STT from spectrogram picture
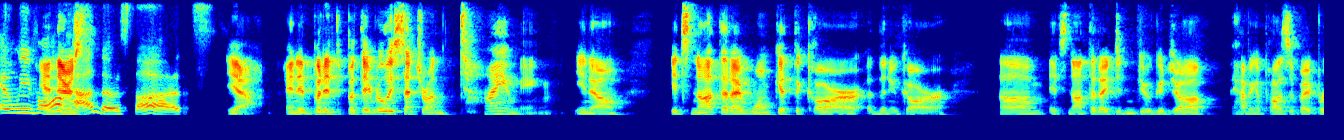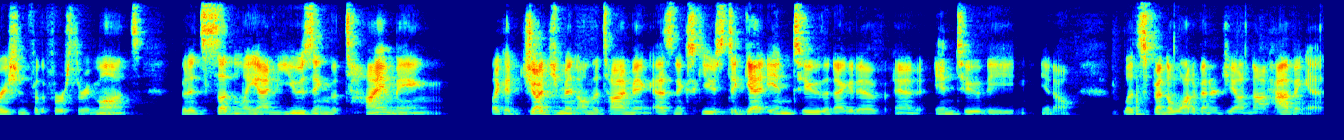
And we've all had those thoughts. Yeah. And it but it but they really center on timing, you know. It's not that I won't get the car, the new car. Um, it's not that I didn't do a good job having a positive vibration for the first three months, but it's suddenly I'm using the timing like a judgment on the timing as an excuse to get into the negative and into the you know let's spend a lot of energy on not having it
